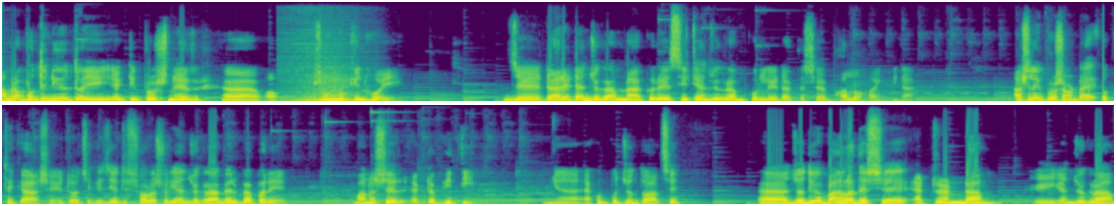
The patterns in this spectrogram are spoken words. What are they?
আমরা প্রতিনিয়তই একটি প্রশ্নের সম্মুখীন হই যে ডাইরেক্ট অ্যাঞ্জিওগ্রাম না করে সিটি অ্যাঞ্জিওগ্রাম করলে ডাক্তার সাহেব ভালো হয় কি না? আসলে এই প্রশ্নটা থেকে আসে? এটা হচ্ছে কি যে সরাসরি অ্যাঞ্জিওগ্রামের ব্যাপারে মানুষের একটা ভীতি এখন পর্যন্ত আছে। যদিও বাংলাদেশে অ্যাট র্যান্ডাম এই অ্যাঞ্জিওগ্রাম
